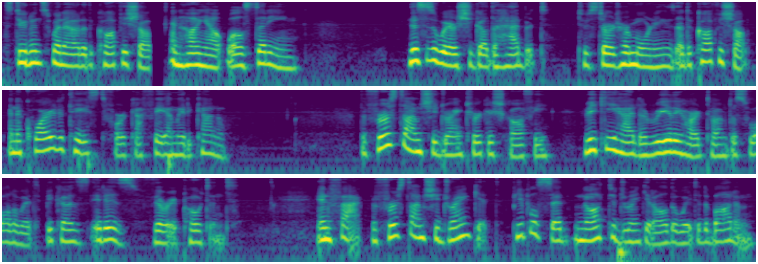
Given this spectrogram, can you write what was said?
Students went out at the coffee shop and hung out while studying. This is where she got the habit to start her mornings at the coffee shop and acquired a taste for cafe americano. The first time she drank Turkish coffee, Vicky had a really hard time to swallow it because it is very potent. In fact, the first time she drank it, people said not to drink it all the way to the bottom.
